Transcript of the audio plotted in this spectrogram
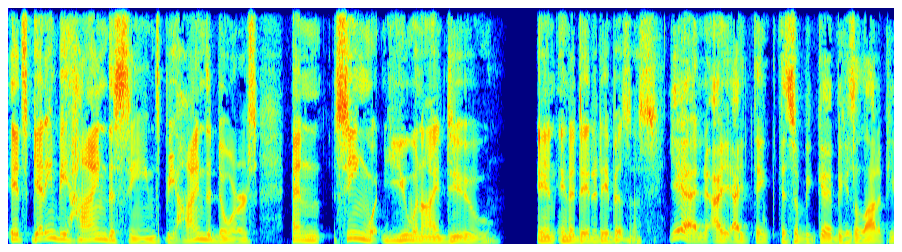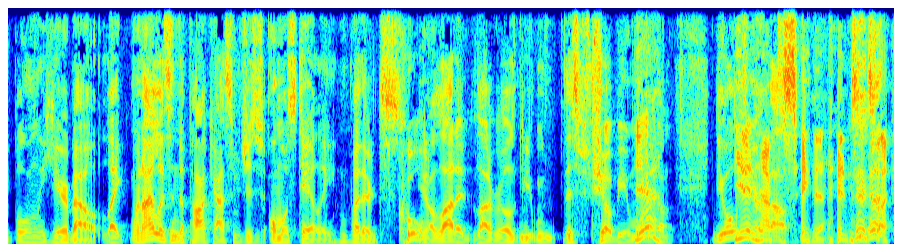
It's getting behind the scenes, behind the doors, and seeing what you and I do. In, in a day to day business. Yeah, and I, I think this will be good because a lot of people only hear about like when I listen to podcasts, which is almost daily, whether it's Cool. you know, a lot of a lot of real you- this show being one Yeah. of them. You, You didn't have about, to say that. Like-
